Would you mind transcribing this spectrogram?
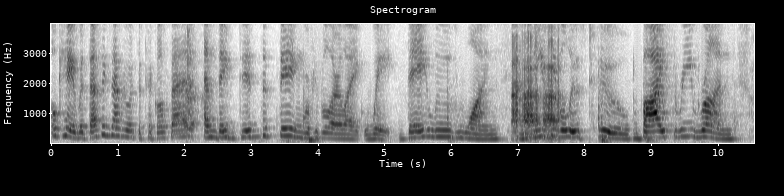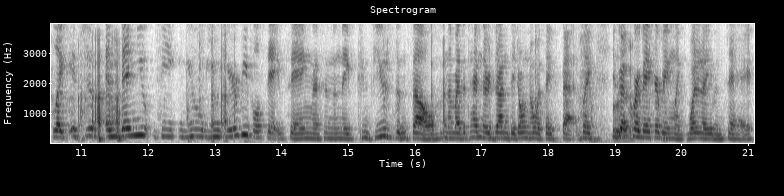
Okay, but that's exactly what the pickle said, and they did the thing where people are like, "Wait, they lose one, and these people lose two by three runs." Like it's just, and then you the you you hear people say saying this, and then they've confused themselves, and then by the time they're done, they don't know what they've said. Like you've Right. got Corey Baker being like, "What did I even say?"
